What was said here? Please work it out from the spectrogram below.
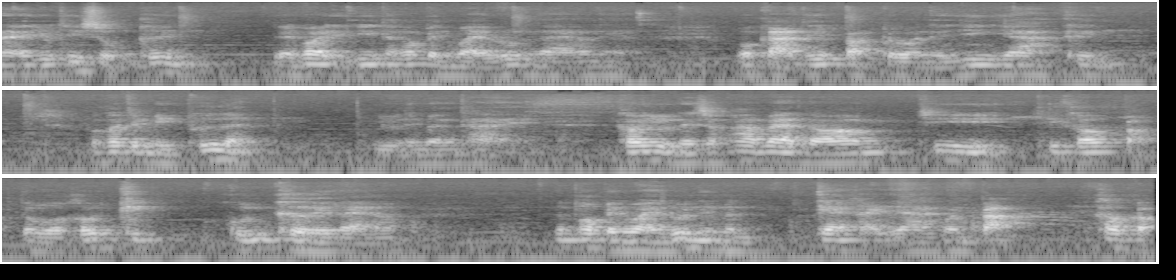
ในอายุที่สูงขึ้นโดยเฉพาะอย่างยิ่งถ้าเขาเป็นวัยรุ่นแล้วเนี่ยโอกาสที่ปรับตัวเนี่ยยิ่งยากขึ้น เพราะเขาจะมีเพื่อนอยู่ในเมืองไทย เขาอยู่ในสภาพแวดล้อมที่ที่เขาปรับตัวเขาคิดคุ้นเคยแล้ว แล้วพอเป็นวัยรุ่นนี่มันแก้ไขยากมันปรับเข้ากับ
